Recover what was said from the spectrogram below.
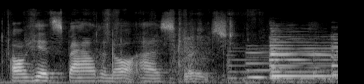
all heads bowed and all eyes closed.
